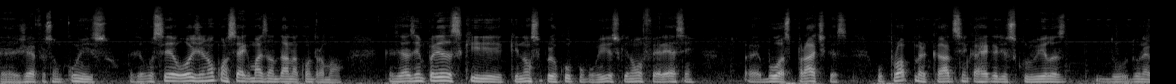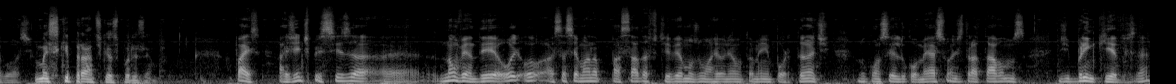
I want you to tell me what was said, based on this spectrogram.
é, Jefferson, com isso. Quer dizer, você hoje não consegue mais andar na contramão. Quer dizer, as empresas que, que não se preocupam com isso, que não oferecem é, boas práticas, o próprio mercado se encarrega de excluí-las do, do, negócio. Mas que práticas, por exemplo? Rapaz, a gente precisa é, não vender. Hoje, essa semana passada tivemos uma reunião também importante no Conselho do Comércio, onde tratávamos de brinquedos, né?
